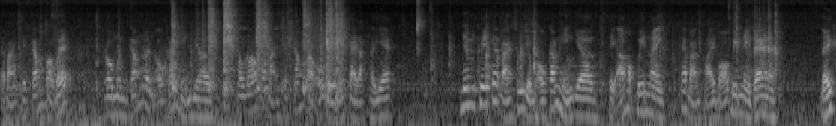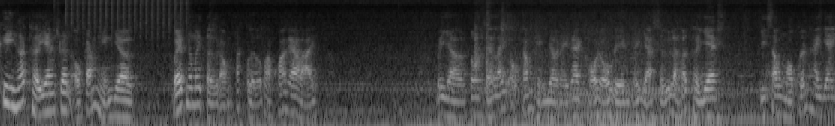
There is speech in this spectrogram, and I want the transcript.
Các bạn sẽ cắm vào bếp, rồi mình cắm lên ổ cắm hiện giờ. Sau đó các bạn sẽ cắm vào ổ điện để cài đặt thời gian. Nhưng khi các bạn sử dụng ổ cắm hiện giờ thì ở hộp pin này, các bạn phải bỏ pin này ra nè. Để khi hết thời gian trên ổ cắm hiện giờ, bếp nó mới tự động tắt lửa và khóa ga lại. Bây giờ tôi sẽ lấy ổ cắm hiện giờ này ra khỏi ổ điện để giả sử là hết thời gian. Chỉ sau 1 đến 2 giây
